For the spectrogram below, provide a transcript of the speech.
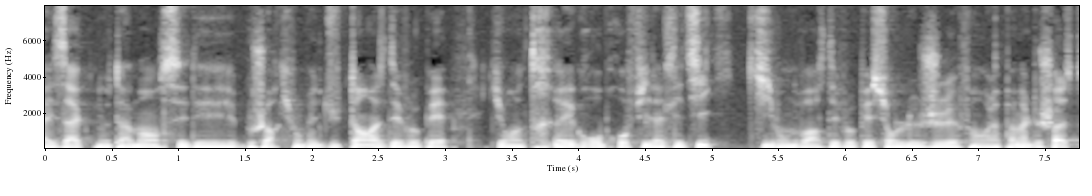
Isaac notamment, c'est des joueurs qui vont mettre du temps à se développer, qui ont un très gros profil athlétique, qui vont devoir se développer sur le jeu, enfin voilà, pas mal de choses.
